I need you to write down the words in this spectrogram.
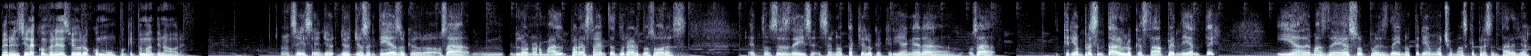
Pero en sí la conferencia sí duró como un poquito más de una hora. Sí, sí, yo, yo, yo, sentí eso, que duró, o sea, lo normal para esta gente es durar dos horas. Entonces, de ahí se, nota que lo que querían era, o sea, querían presentar lo que estaba pendiente y además de eso, pues de ahí no tenían mucho más que presentar ya.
